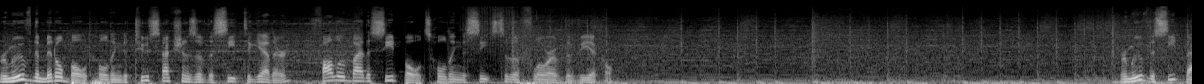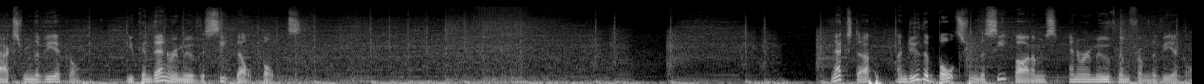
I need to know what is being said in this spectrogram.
Remove the middle bolt holding the two sections of the seat together, followed by the seat bolts holding the seats to the floor of the vehicle. Remove the seat backs from the vehicle. You can then remove the seat belt bolts. Next up, undo the bolts from the seat bottoms and remove them from the vehicle.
